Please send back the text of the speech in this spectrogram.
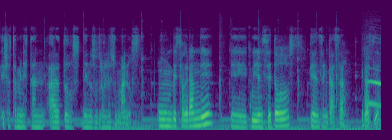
ellos también están hartos de nosotros los humanos. Un beso grande, eh, cuídense todos, quédense en casa. Gracias.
